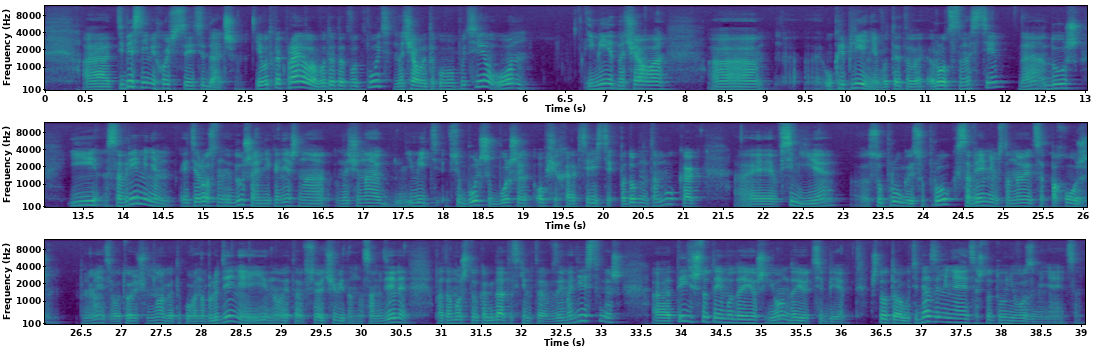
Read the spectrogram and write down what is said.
а, тебе с ними хочется идти дальше. И вот, как правило, вот этот вот путь, начало такого пути, он имеет начало э, укрепления вот этого родственности да, душ, и со временем эти родственные души, они, конечно, начинают иметь все больше и больше общих характеристик. Подобно тому, как э, в семье супруга и супруг со временем становятся похожи. Понимаете, вот очень много такого наблюдения, и ну, это все очевидно на самом деле, потому что когда ты с кем-то взаимодействуешь, э, ты что-то ему даешь, и он дает тебе. Что-то у тебя заменяется, что-то у него заменяется.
